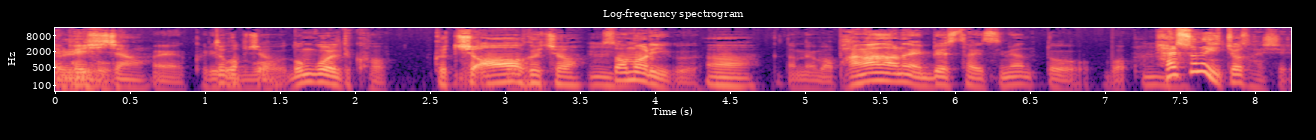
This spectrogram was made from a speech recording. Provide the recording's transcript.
FA 시장. 예, 그리고 뜨겁죠. 뭐 농구 월드컵, 그렇죠. 아, 그렇죠. summer league, 어. 그다음에 뭐 방한하는 NBA 스타 있으면 또 뭐 할 수는 있죠 사실.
